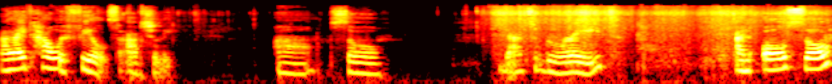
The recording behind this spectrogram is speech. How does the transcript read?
I like how it feels actually. Um, so that's great. And also,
